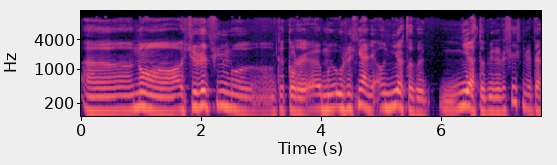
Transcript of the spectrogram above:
Э, Но сюжет фильма, э, который э, мы уже сняли, он не, автоби- не автобиографичный, это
